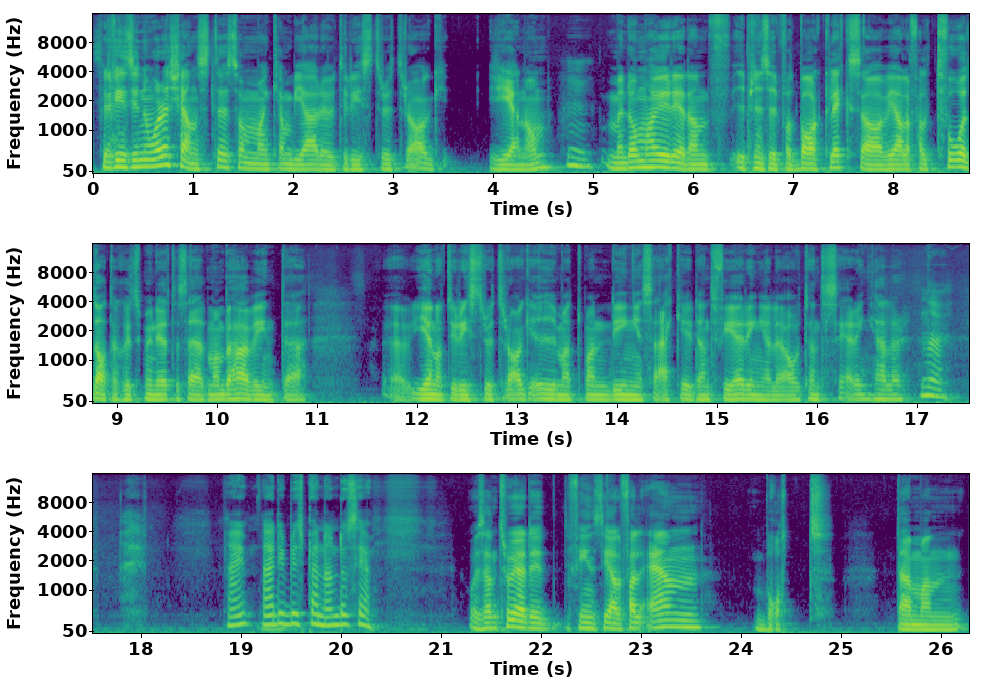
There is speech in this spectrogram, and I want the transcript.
För det finns ju några tjänster som man kan begära ut registerutdrag genom. Mm. Men de har ju redan i princip fått bakläxa av i alla fall två dataskyddsmyndigheter säger att man behöver inte ge något registerutdrag i och med att man, det är ingen säker identifiering eller autentisering heller. Nej. Nej, nej, det blir spännande att se. Och sen tror jag det finns i alla fall en bot där man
